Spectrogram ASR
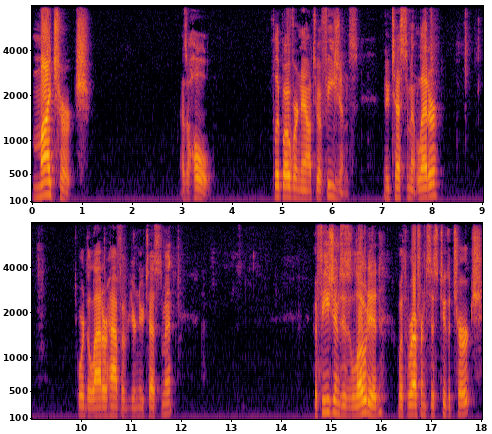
my church as a whole. Flip over now to Ephesians, New Testament letter, toward the latter half of your New Testament. Ephesians is loaded with references to the church.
